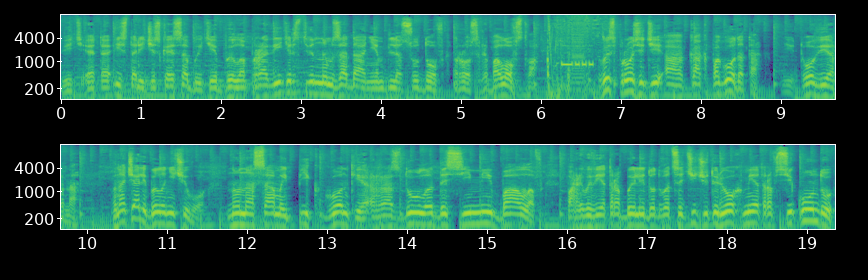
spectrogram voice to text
ведь это историческое событие было правительственным заданием для судов Росрыболовства. Вы спросите, а как погода-то? И то верно – Вначале было ничего, но на самый пик гонки раздуло до 7 баллов. Порывы ветра были до 24 метров в секунду.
